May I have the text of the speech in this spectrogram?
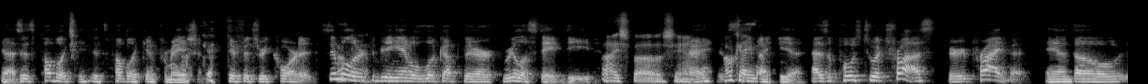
yes, it's public. It's public information Okay. if it's recorded. Similar Okay. to being able to look up their real estate deed. I suppose. Yeah. Okay, it's Okay. same idea. As opposed to a trust, very private. And so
